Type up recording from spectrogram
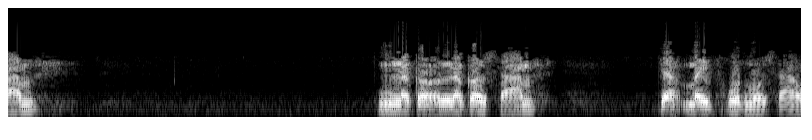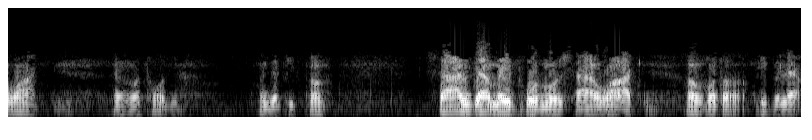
ามแล้วก็แล้วก็สาม จะไม่พูดโมสาวาทแต่ขอโทษนะมันจะผิดเนาะสามจะไม่พูดโมสาวาทเขาเขาต้องผิดไปแล้ว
